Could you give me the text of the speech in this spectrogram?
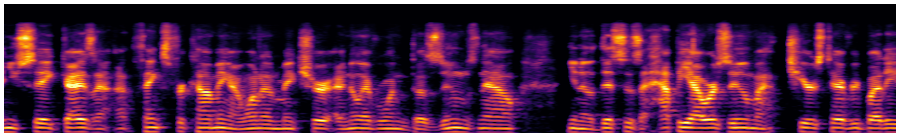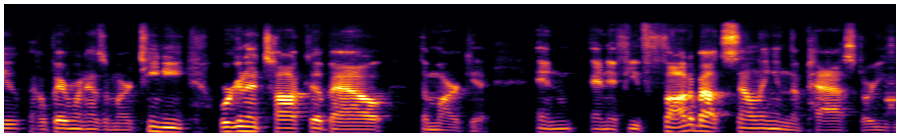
and you say, guys, I, I- thanks for coming. I want to make sure I know everyone does Zooms now. You know, this is a happy hour Zoom. I, cheers to everybody. I hope everyone has a martini. We're going to talk about the market. And, and if you've thought about selling in the past or you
